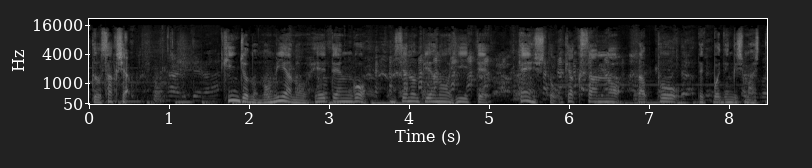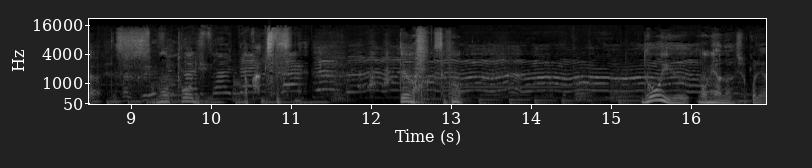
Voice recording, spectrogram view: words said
と、作者。近所の飲み屋の閉店後、店のピアノを弾いて、店主とお客さんのラップをレコーディングしました。その通りな感じですね。でも、その、どういう飲み屋なんでしょう？これ、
